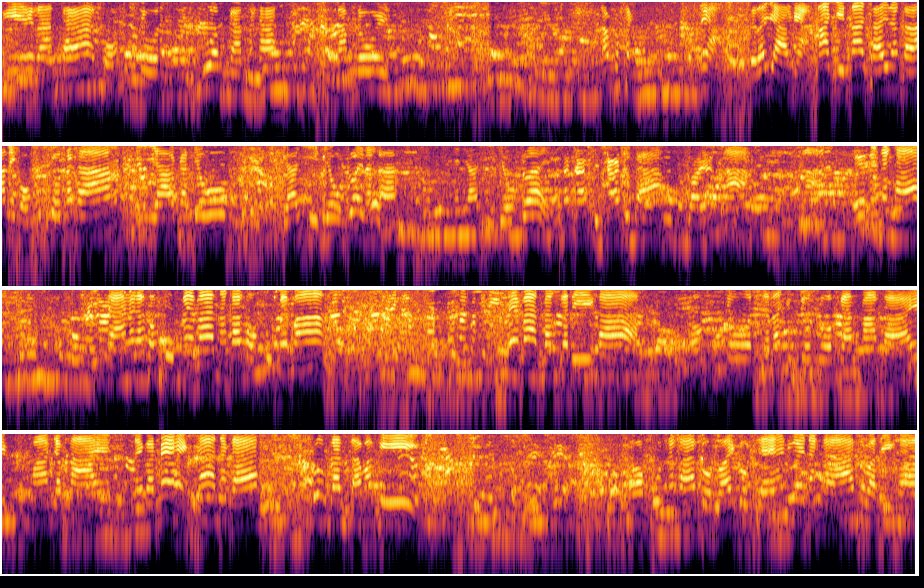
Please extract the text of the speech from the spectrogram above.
มีร้านค้าของชุมชนร่วมกันนะคะนำโดยนำโดยเนี่ยแต่ละอย่างเนี่ยน่ากินน่า ช้นะคะในของชุมชนนะคะมียากันยุงยาฉีดยุงด้วยนะคะมียาฉีดยุงด้วยนะครับสินค้าชุมชนกำไรให้อ่าอ่าเออเนี่ยนะคะกลุ่มสินค้านะคะของกลุ่มแม่บ้านนะคะของกลุ่มแม่บ้านแม่บ้านบางกะดีค่ะของชุมชนแต่ละชุมชนรวมกันมาขาย มาจำหน่ายในวันแม่แห่งชาตินะคะ ร่วมกันสามัคคีขอบคุณนะคะ กดไลค์กดแชร์ให้ด้วยนะคะ สวัสดีค่ะ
